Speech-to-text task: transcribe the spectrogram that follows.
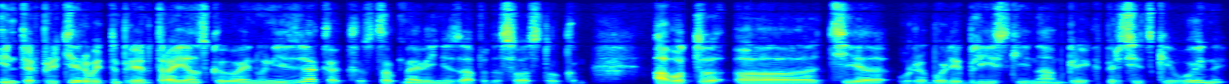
интерпретировать, например, Троянскую войну нельзя как столкновение Запада с Востоком, а вот э, те уже более близкие нам греко-персидские войны,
